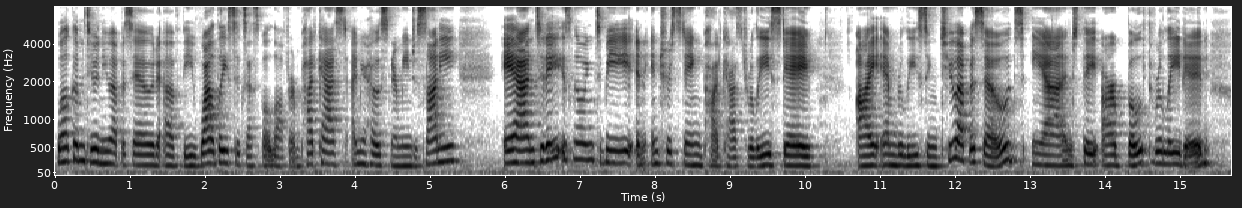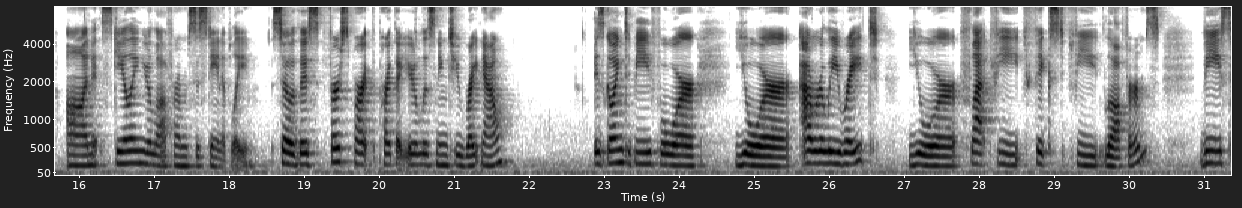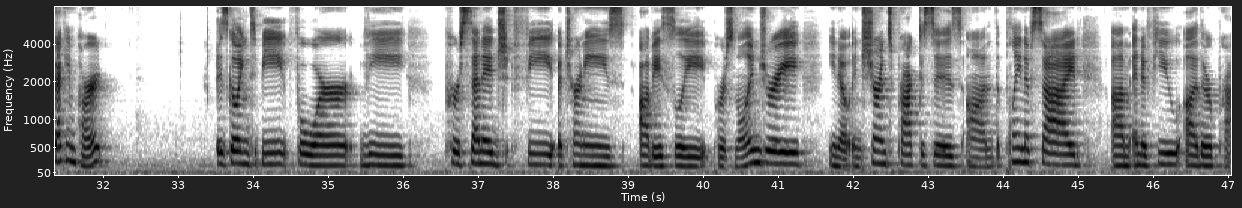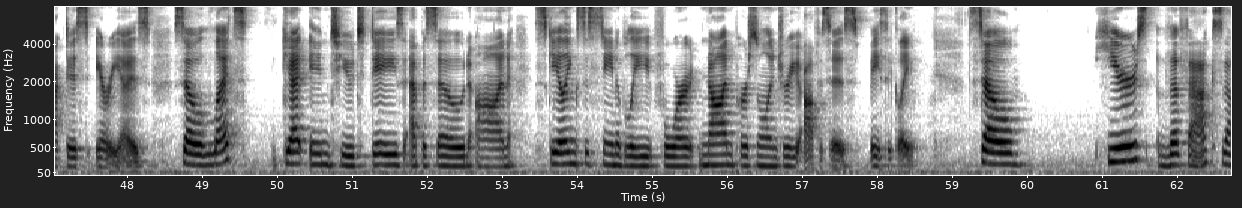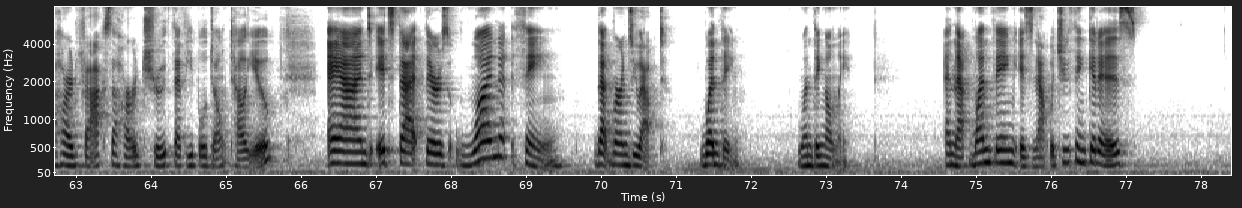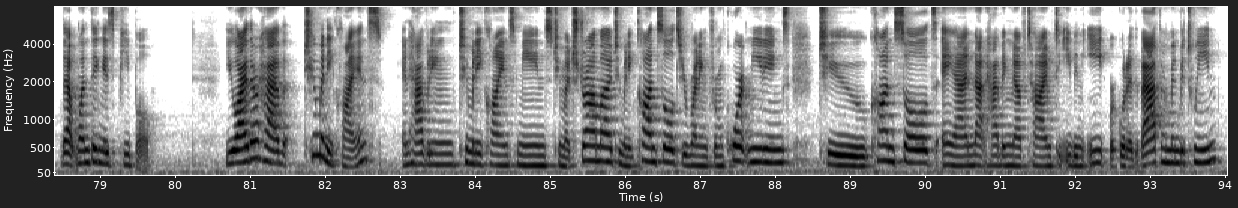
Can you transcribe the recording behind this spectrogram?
Welcome to a new episode of the Wildly Successful Law Firm Podcast. I'm your host, Nermeen Jasani, and today is going to be an interesting podcast release day. I am releasing two episodes, and they are both related on scaling your law firm sustainably. So, this first part, the part that you're listening to right now, is going to be for your hourly rate your flat fee, fixed fee law firms. The second part is going to be for the percentage fee attorneys, obviously, personal injury, you know, insurance practices on the plaintiff side, um, and a few other practice areas. So let's get into today's episode on scaling sustainably for non personal injury offices, basically. So, here's the facts, the hard facts, the hard truth that people don't tell you. And it's that there's one thing that burns you out. One thing. One thing only. And that one thing is not what you think it is. That one thing is people. You either have too many clients and having too many clients means too much drama, too many consults. You're running from court meetings to consults and not having enough time to even eat or go to the bathroom in between.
